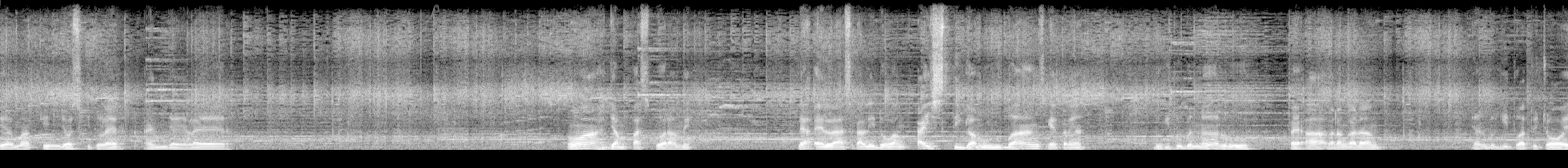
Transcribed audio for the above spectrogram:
Biar makin jos gitu ler. Anjay ler. Wah jam pas gua rame. Ya elah sekali doang. Ais tiga mulu bang skaternya. Begitu bener lu. PA kadang-kadang. Jangan begitu atuh coy.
